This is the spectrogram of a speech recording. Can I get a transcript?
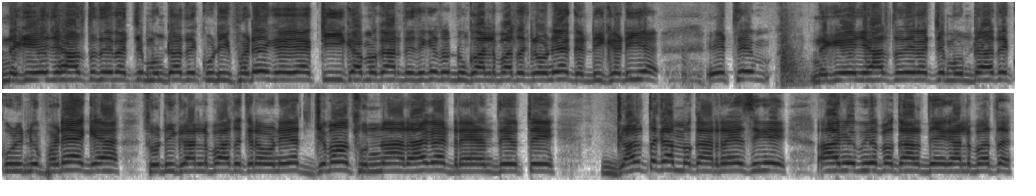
ਨਗੇਜ ਹਾਲਤ ਦੇ ਵਿੱਚ ਮੁੰਡਾ ਤੇ ਕੁੜੀ ਫੜੇ ਗਏ ਆ। ਕੀ ਕੰਮ ਕਰਦੇ ਸੀਗੇ? ਤੁਹਾਨੂੰ ਗੱਲਬਾਤ ਕਰਾਉਣੇ ਆ। ਗੱਡੀ ਖੜੀ ਆ। ਇੱਥੇ ਨਗੇਜ ਹਾਲਤ ਦੇ ਵਿੱਚ ਮੁੰਡਾ ਤੇ ਕੁੜੀ ਨੂੰ ਫੜਿਆ ਗਿਆ। ਤੁਹਾਡੀ ਗੱਲਬਾਤ ਕਰਾਉਣੇ ਆ। ਜਮਾਂ ਸੁੰਨਾ ਰਾਹਗਾ ਡਰੇਨ ਦੇ ਉੱਤੇ। ਗਲਤ ਕੰਮ ਕਰ ਰਹੇ ਸੀਗੇ। ਆਜੋ ਵੀ ਆਪਾਂ ਕਰਦੇ ਆ ਗੱਲਬਾਤ।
